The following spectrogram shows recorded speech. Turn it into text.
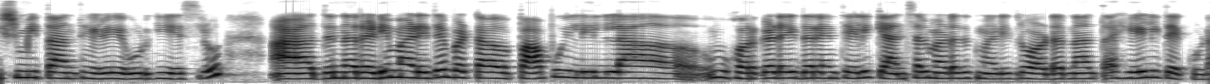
ಇಶ್ಮಿತಾ ಅಂತ ಹೇಳಿ ಹುಡುಗಿ ಹೆಸರು. ಅದನ್ನು ರೆಡಿ ಮಾಡಿದ್ದೆ ಬಟ್ ಪಾಪು ಇಲ್ಲಿಲ್ಲ, ಹೊರಗಡೆ ಇದ್ದಾರೆ ಅಂತೇಳಿ ಕ್ಯಾನ್ಸಲ್ ಮಾಡೋದಕ್ಕೆ ಮಾಡಿದರು ಆರ್ಡರ್ನ ಅಂತ ಹೇಳಿದೆ ಕೂಡ.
